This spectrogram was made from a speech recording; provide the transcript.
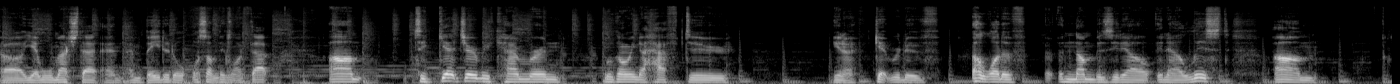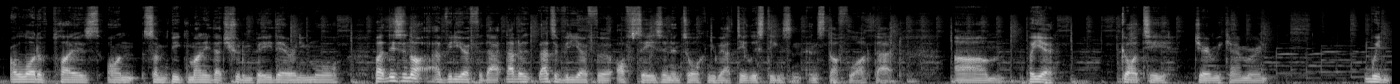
uh, yeah, we'll match that and, and beat it or, or something like that. Um, to get Jeremy Cameron, we're going to have to, you know, get rid of a lot of numbers in our in our list. Um, a lot of players on some big money that shouldn't be there anymore. But this is not a video for that. That is, that's a video for off season and talking about delistings and, and stuff like that. Um, but yeah, God tier, Jeremy Cameron, win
